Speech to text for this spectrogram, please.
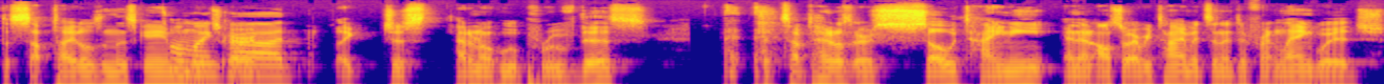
the subtitles in this game. Oh my which are god. like just I don't know who approved this. The subtitles are so tiny, and then also every time it's in a different language,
